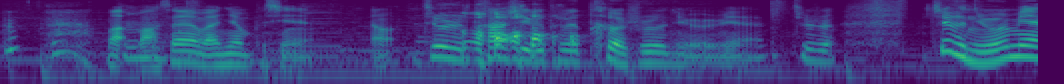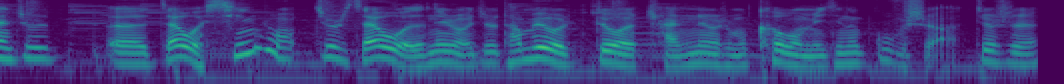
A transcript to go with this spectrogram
马马三元完全不行。然后就是它是一个特别特殊的牛肉面，就是这个牛肉面就是呃，在我心中，就是在我的那种，就是它没有对我产生那种什么刻骨铭心的故事啊，就是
